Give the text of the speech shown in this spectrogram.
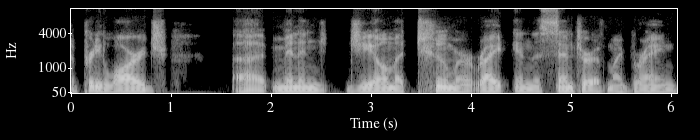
a pretty large uh, meningioma tumor right in the center of my brain.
